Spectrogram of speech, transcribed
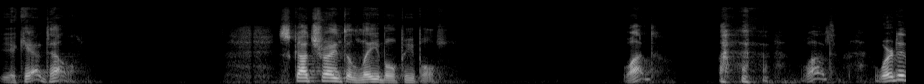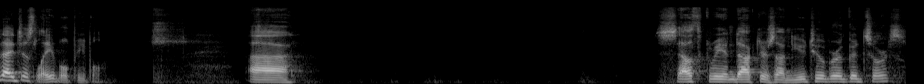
you can't tell. Scott's trying to label people. What? what? Where did I just label people? Uh, South Korean doctors on YouTube are a good source.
